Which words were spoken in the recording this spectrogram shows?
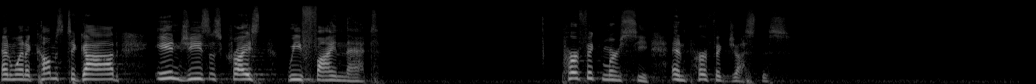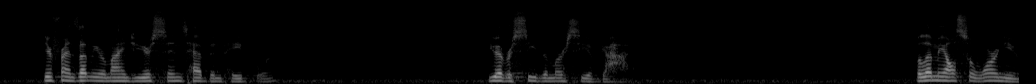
and when it comes to God in Jesus Christ, we find that. Perfect mercy and perfect justice. Dear friends, let me remind you your sins have been paid for. you have received the mercy of God. But let me also warn you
